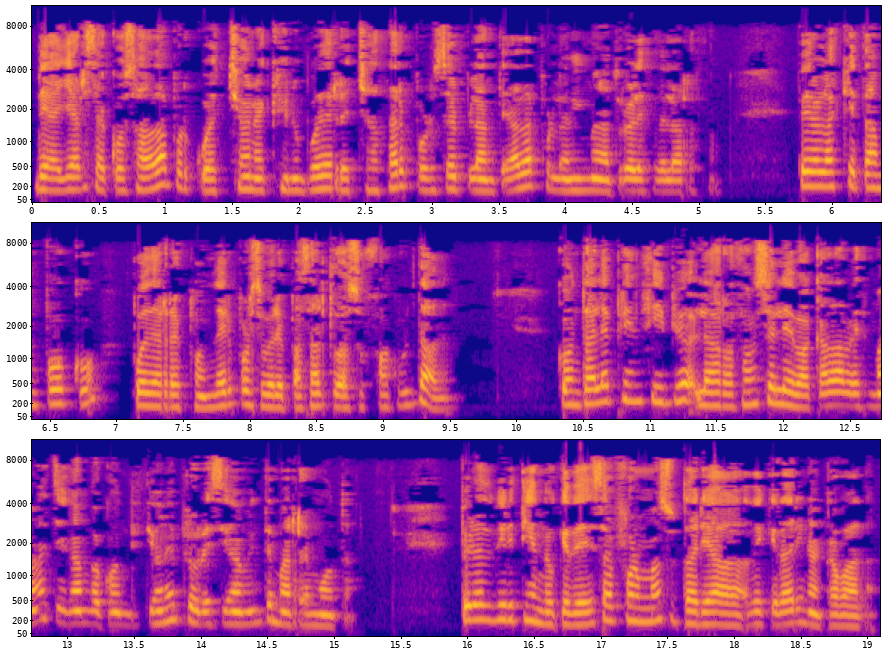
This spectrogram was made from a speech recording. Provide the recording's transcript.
de hallarse acosada por cuestiones que no puede rechazar por ser planteadas por la misma naturaleza de la razón, pero a las que tampoco puede responder por sobrepasar todas sus facultades. Con tales principios, la razón se eleva cada vez más llegando a condiciones progresivamente más remotas, pero advirtiendo que de esa forma su tarea ha de quedar inacabada,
